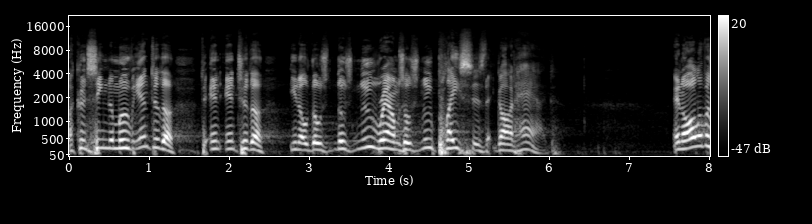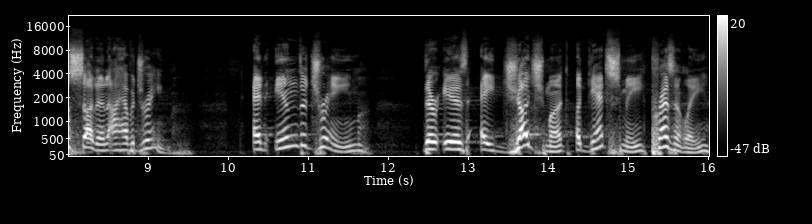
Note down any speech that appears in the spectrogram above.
i couldn't seem to move into the to, in, into the you know those those new realms those new places that god had and all of a sudden, I have a dream. And in the dream, there is a judgment against me presently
